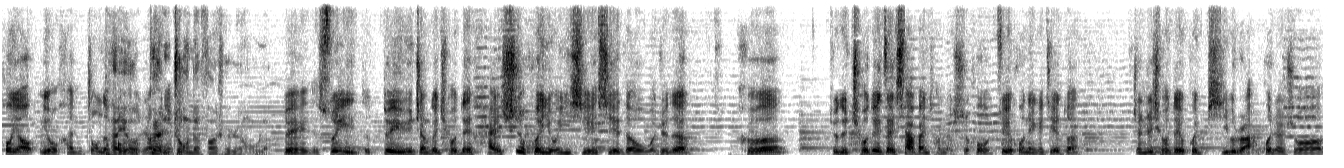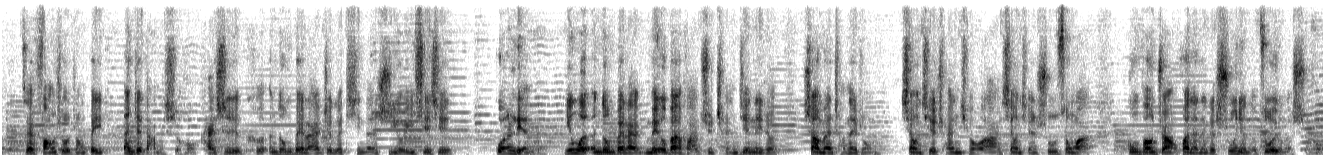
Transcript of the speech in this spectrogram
后腰有很重的防守任务更重的防守任务了。对，所以对于整个球队还是会有一些些的，我觉得和就是球队在下半场的时候，最后那个阶段，整支球队会疲软，或者说在防守中被摁着打的时候，还是和恩东贝莱这个体能是有一些些关联的。因为恩东贝莱没有办法去承接那种上半场那种向前传球啊、向前输送啊、攻防转换的那个枢纽的作用的时候，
